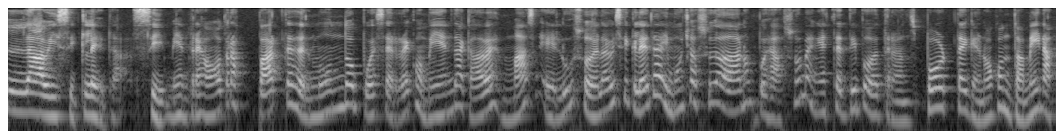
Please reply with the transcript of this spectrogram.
La bicicleta, sí, mientras en otras partes del mundo pues se recomienda cada vez más el uso de la bicicleta y muchos ciudadanos pues asumen este tipo de transporte que no contamina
